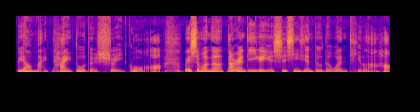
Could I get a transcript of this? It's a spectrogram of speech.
不要买太多的水果啊，为什么呢？当然，第一个也是。是新鲜度的问题啦，哈。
